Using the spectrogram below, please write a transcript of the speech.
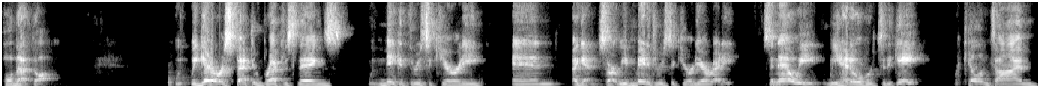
hold that thought. We get our respective breakfast things, we make it through security. And again, sorry, we've made it through security already. So now we we head over to the gate. We're killing time,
